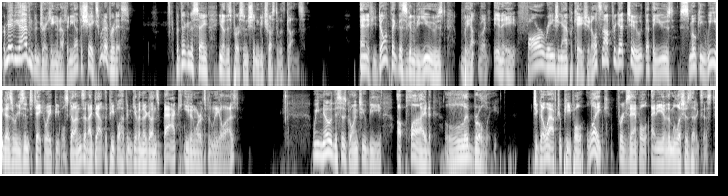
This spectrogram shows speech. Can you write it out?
or maybe you haven't been drinking enough and you got the shakes, whatever it is. But they're going to say, you know, this person shouldn't be trusted with guns. And if you don't think this is going to be used like in a far ranging application, let's not forget too that they used smoking weed as a reason to take away people's guns. And I doubt that people have been given their guns back, even where it's been legalized. We know this is going to be applied liberally to go after people like, for example, any of the militias that exist.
